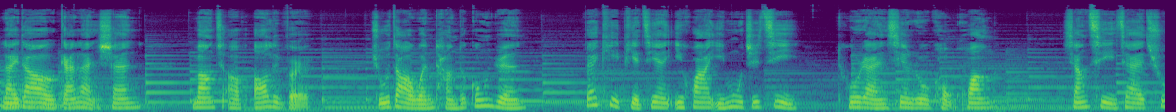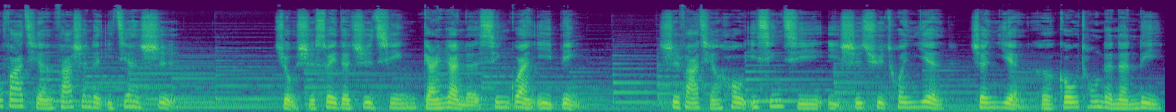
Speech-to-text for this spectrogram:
来到橄榄山 （Mount of Oliver），主祷文堂的公园。Becky 瞥见一花一木之际，突然陷入恐慌，想起在出发前发生的一件事：九十岁的至亲感染了新冠疫病，事发前后一星期已失去吞咽、睁眼和沟通的能力，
